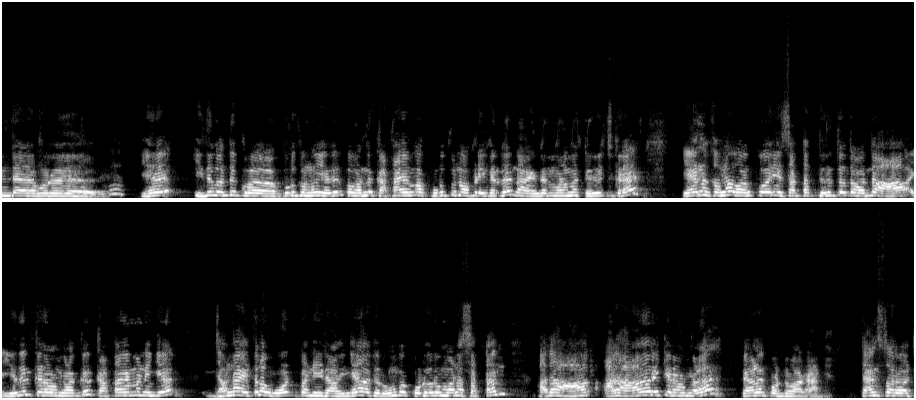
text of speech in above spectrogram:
இந்த ஒரு இது வந்து கொடுக்கணும் எதிர்ப்பை வந்து கட்டாயமா கொடுக்கணும் அப்படிங்கறத நான் இதன் மூலமா தெரிவிச்சுக்கிறேன். ஏன்னு சொன்னா வகுப்பு சட்ட திருத்தத்தை வந்து எதிர்க்கிறவங்களுக்கு கட்டாயமா நீங்க ஜனநாயகத்துல ஓட் பண்ணிடாதீங்க. அது ரொம்ப கொடூரமான சட்டம். அதை அதை ஆதரிக்கிறவங்கள வேலை கொண்டு வாங்க. தேங்க்ஸ் ஃபார் வாட்சிங்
